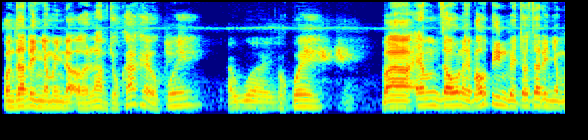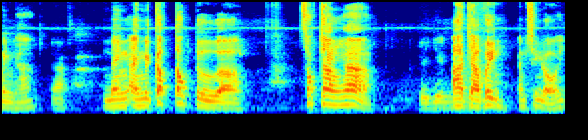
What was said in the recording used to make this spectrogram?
Còn gia đình nhà mình là ở làm chỗ khác hay ở quê? Ở quê. Ở quê. Và em dâu này báo tin về cho gia đình nhà mình hả? Dạ. Nên anh mới cấp tốc từ ờ, Sóc Trăng ha. À Trà Vinh, em xin lỗi.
